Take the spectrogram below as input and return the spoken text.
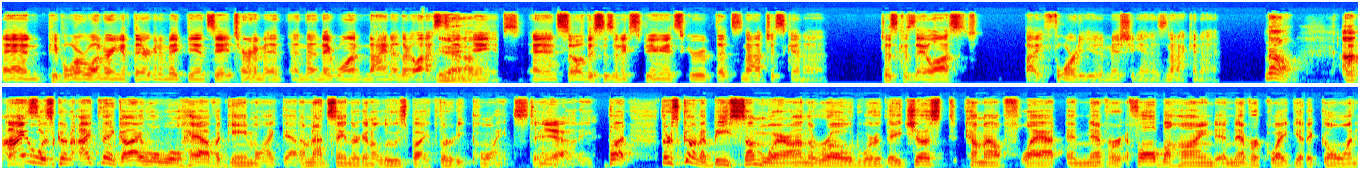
and people were wondering if they were going to make the NCAA tournament, and then they won nine of their last yeah. ten games. And so this is an experienced group that's not just gonna just because they lost by 40 to Michigan is not going to. No, I, was going to, I think Iowa will have a game like that. I'm not saying they're going to lose by 30 points to anybody, yeah. but there's going to be somewhere on the road where they just come out flat and never fall behind and never quite get it going.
